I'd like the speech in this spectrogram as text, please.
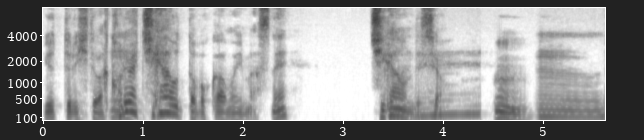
言ってる人は、これは違うと僕は思いますね。違うんですよ。ねうん。うん。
